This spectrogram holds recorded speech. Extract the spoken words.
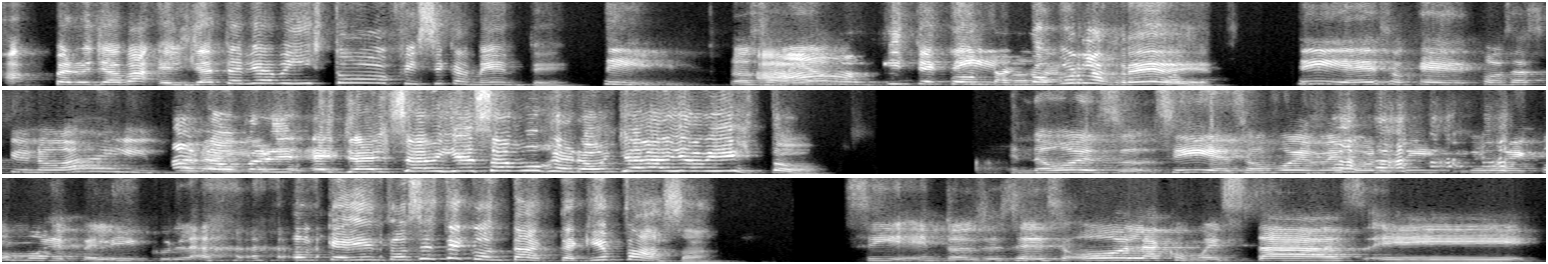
Ah, pero ya va, él ya te había visto físicamente. Sí, nos ah, y te contactó por las redes. Sí, eso, que cosas que uno, ay. Ah, no, pero ya él sabía esa mujerón, ya la había visto. No, eso, sí, eso fue mejor dicho, fue como de película. Ok, entonces te contacta, ¿qué pasa? Sí, entonces es, hola, ¿cómo estás? Eh,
